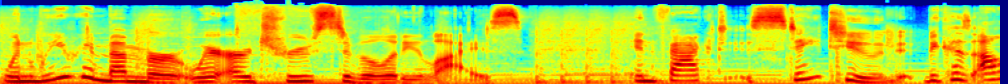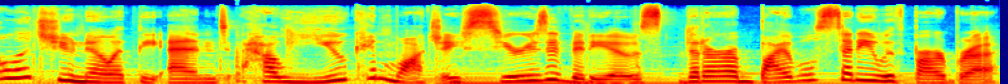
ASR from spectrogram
when we remember where our true stability lies. In fact, stay tuned because I'll let you know at the end how you can watch a series of videos that are a Bible study with Barbara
